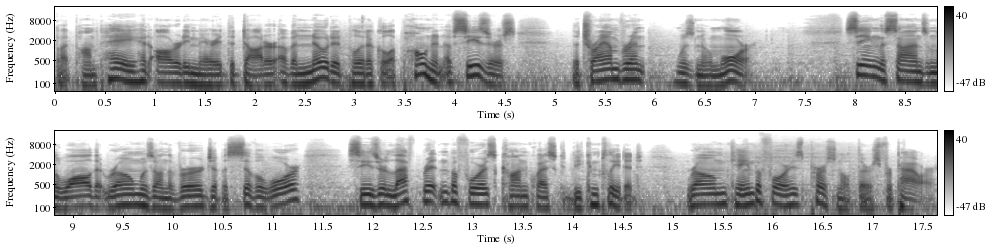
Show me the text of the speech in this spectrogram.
But Pompey had already married the daughter of a noted political opponent of Caesar's. The triumvirate was no more. Seeing the signs on the wall that Rome was on the verge of a civil war, Caesar left Britain before his conquest could be completed. Rome came before his personal thirst for power.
